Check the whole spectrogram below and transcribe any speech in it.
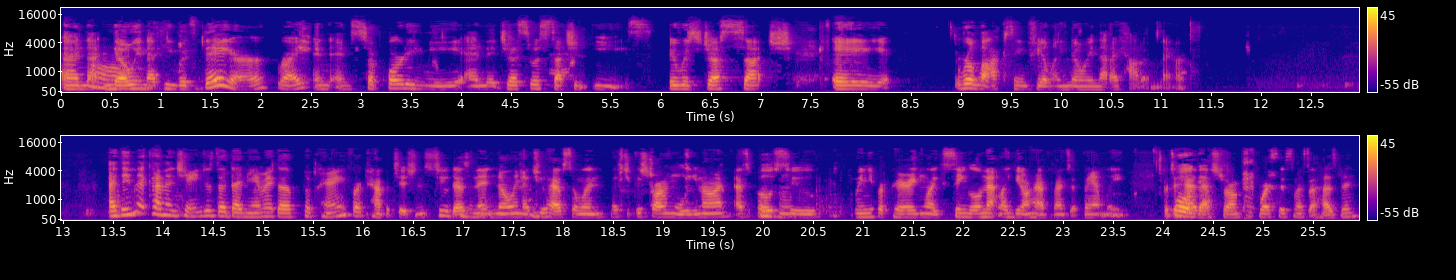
And that Aw. knowing that he was there right and and supporting me and it just was such an ease. It was just such a relaxing feeling knowing that i had him there I think that kind of changes the dynamic of preparing for competitions too, doesn't it? Knowing that you have someone that you can strongly lean on, as opposed Mhm. to when you're preparing like single, not like you don't have friends or family, but to Well, have yeah. that strong support system as a husband.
